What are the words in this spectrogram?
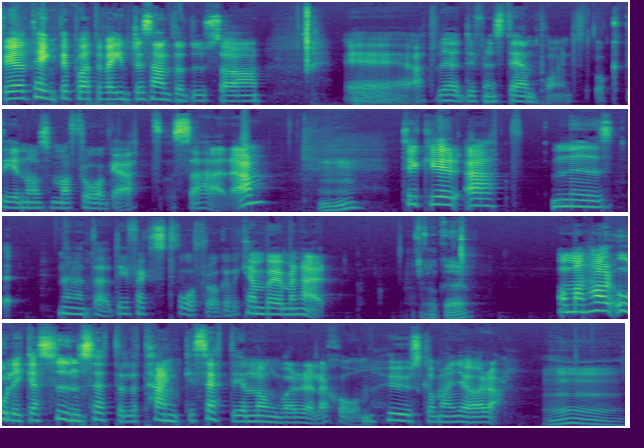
För jag tänkte på att det var intressant att du sa eh, att vi har different standpoints. Och det är någon som har frågat så här. ah. Mhm. Tycker att ni... Nej, vänta. Det är faktiskt två frågor. Vi kan börja med den här. Okay. Om man har olika synsätt eller tankesätt i en långvarig relation, hur ska man göra? Mm.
